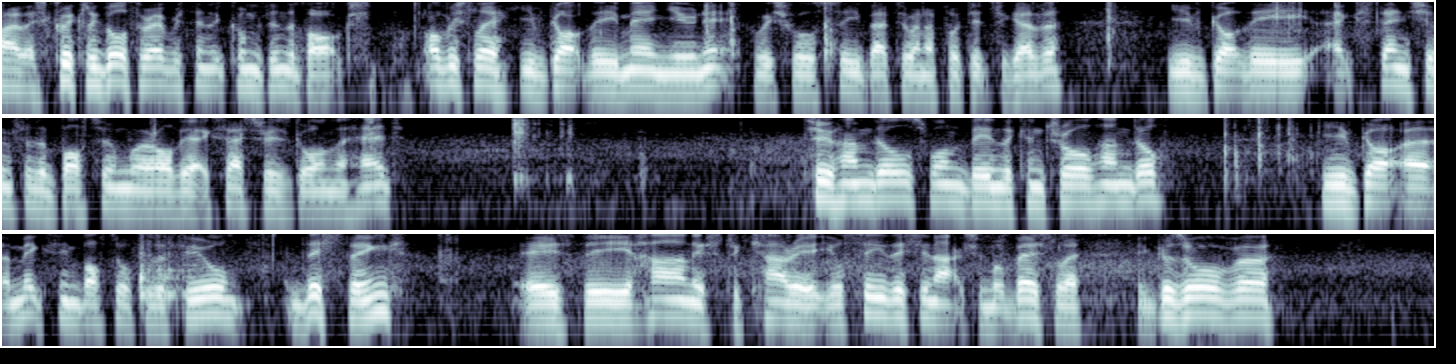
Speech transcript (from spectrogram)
Right, let's quickly go through everything that comes in the box. Obviously, you've got the main unit, which we'll see better when I put it together. You've got the extension for the bottom where all the accessories go on the head. Two handles, one being the control handle. You've got a, a mixing bottle for the fuel. This thing is the harness to carry it. You'll see this in action, but basically it goes over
